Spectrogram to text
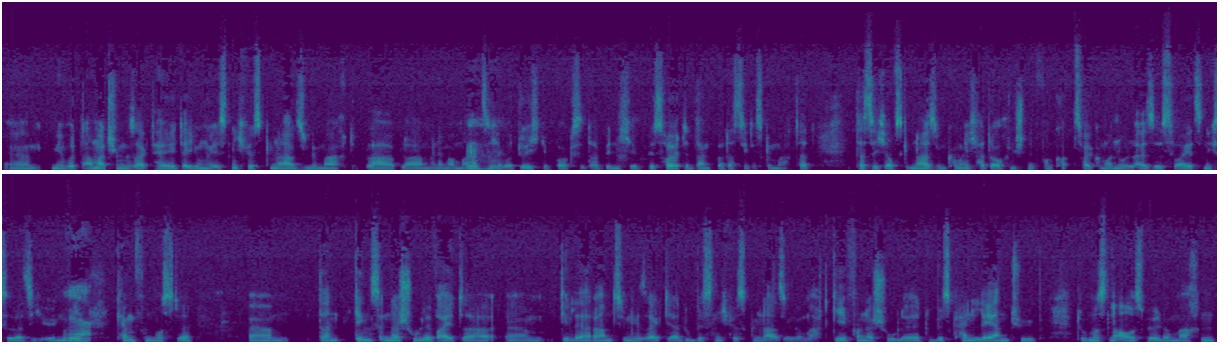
Ähm, mir wurde damals schon gesagt, hey, der Junge ist nicht fürs Gymnasium gemacht, bla bla. Meine Mama mhm. hat sich mhm. aber durchgeboxt. Da bin ich ihr bis heute dankbar, dass sie das gemacht hat, dass ich aufs Gymnasium komme. Ich hatte auch einen Schnitt von 2,0. Also es war jetzt nicht so, dass ich irgendwie ja. kämpfen musste. Ähm, dann ging es in der Schule weiter. Ähm, die Lehrer haben zu ihm gesagt, ja, du bist nicht fürs Gymnasium gemacht, geh von der Schule, du bist kein Lerntyp, du musst eine Ausbildung machen.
